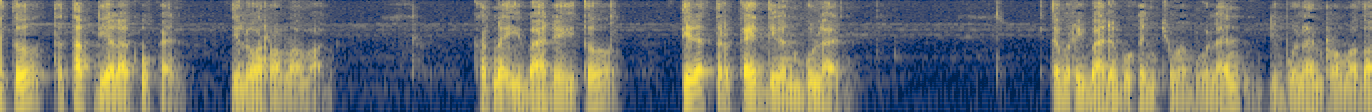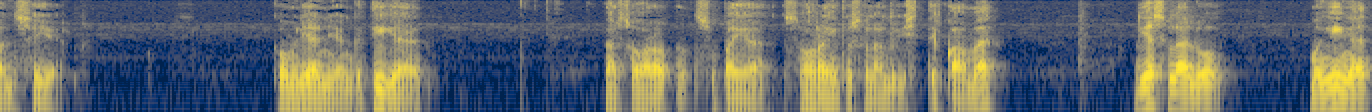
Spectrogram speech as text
itu tetap dia lakukan di luar Ramadan. Karena ibadah itu tidak terkait dengan bulan. Kita beribadah bukan cuma bulan, di bulan Ramadan saja. Kemudian yang ketiga, agar supaya seorang itu selalu istiqamah, dia selalu mengingat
